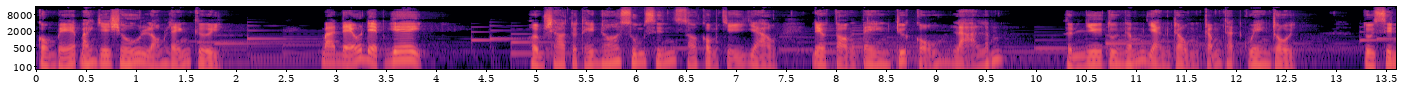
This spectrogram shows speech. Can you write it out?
Con bé bán vé số lỏn lẻn cười. Bà đẻo đẹp ghê. Hôm sau tôi thấy nó súng xính xỏ cọng chỉ vào đeo toàn ten trước cổ lạ lắm. Hình như tôi ngắm vàng rồng cẩm thạch quen rồi. Tôi xin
